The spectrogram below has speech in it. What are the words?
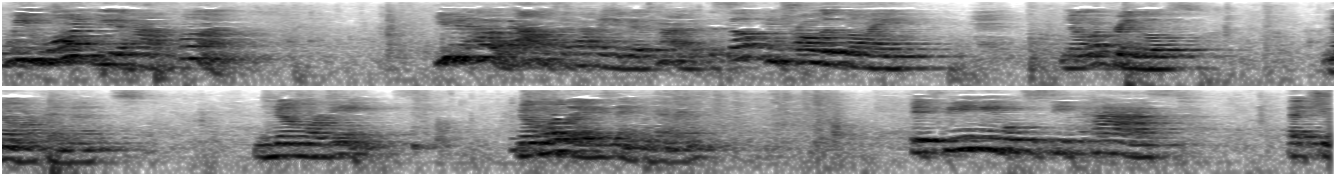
we want you to have fun. You can have a balance of having a good time, but the self-control is going, no more Pringles, no more Mints, no more games, no more Lay's, thank you, Henry. It's being able to see past that you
